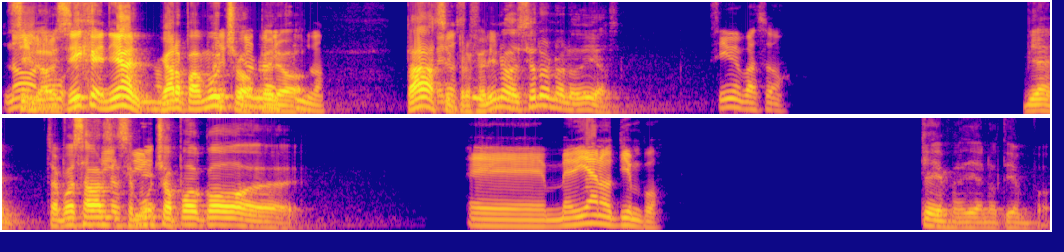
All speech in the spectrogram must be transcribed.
No, si lo no- decís, genial, no, garpa mucho, pero. si sí. preferís no decirlo, no lo digas. Sí me pasó. Bien. ¿Se puede saber Sí, si hace sí. mucho o poco? eh, Eh, mediano tiempo. ¿Qué es mediano tiempo?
